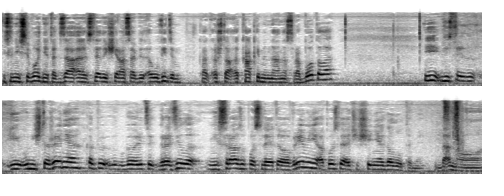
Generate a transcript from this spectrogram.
если не сегодня, так за э, следующий раз увидим, как, что, как именно она сработала. И, и уничтожение, как вы говорите, грозило не сразу после этого времени, а после очищения галутами. Да, но,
